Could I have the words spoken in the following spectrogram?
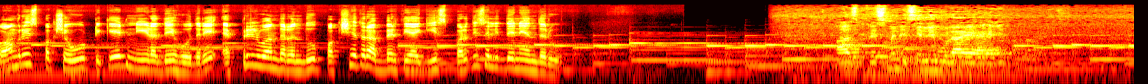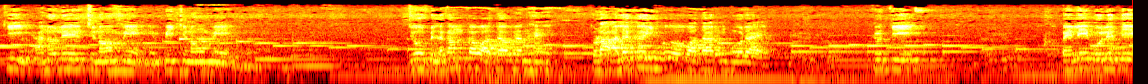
ಕಾಂಗ್ರೆಸ್ ಪಕ್ಷವು ಟಿಕೆಟ್ ನೀಡದೆ ಹೋದರೆ ಏಪ್ರಿಲ್ ಒಂದರಂದು ಪಕ್ಷೇತರ ಅಭ್ಯರ್ಥಿಯಾಗಿ ಸ್ಪರ್ಧಿಸಲಿದ್ದೇನೆ ಎಂದರು आज प्रेस मीट इसीलिए बुलाया है कि आने वाले चुनाव में एमपी चुनाव में जो बेलगाम का वातावरण है थोड़ा अलग ही हो- वातावरण हो रहा है क्योंकि पहले ही बोले थे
